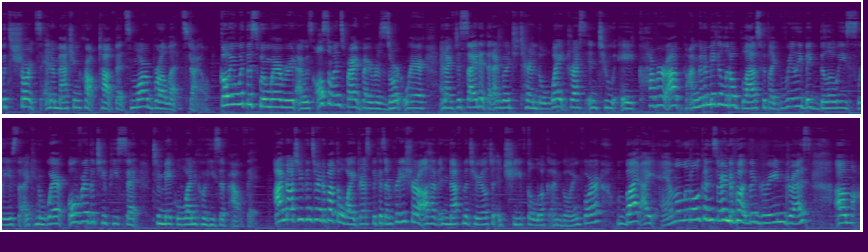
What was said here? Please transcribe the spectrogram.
with shorts and a matching crop top that's more bralette style. Going with the swimwear route, I was also inspired by resort wear and I've decided that I'm going to turn the white dress into a cover up. I'm gonna make a little blouse with like really big billowy sleeves that I can wear over the two-piece set to make one cohesive outfit. I'm not too concerned about the white dress because I'm pretty sure I'll have enough material to achieve the look I'm going for, but I am a little concerned about the green dress. Um,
